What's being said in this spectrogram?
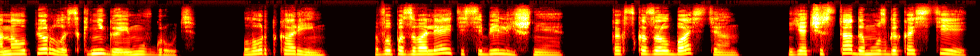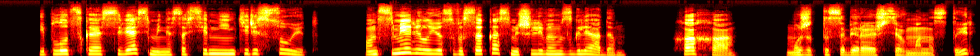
Она уперлась книгой ему в грудь. «Лорд Карим, вы позволяете себе лишнее. Как сказал Бастиан, я чиста до мозга костей, и плотская связь меня совсем не интересует». Он смерил ее свысока смешливым взглядом. «Ха-ха, может, ты собираешься в монастырь?»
